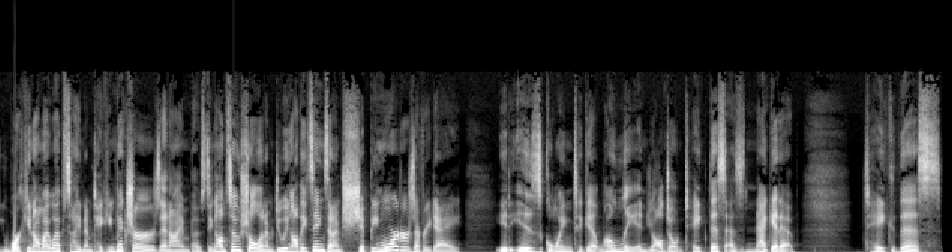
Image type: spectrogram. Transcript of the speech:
working on my website and I'm taking pictures and I'm posting on social and I'm doing all these things and I'm shipping orders every day, it is going to get lonely. And y'all don't take this as negative. Take this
